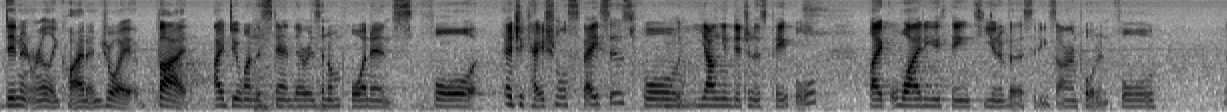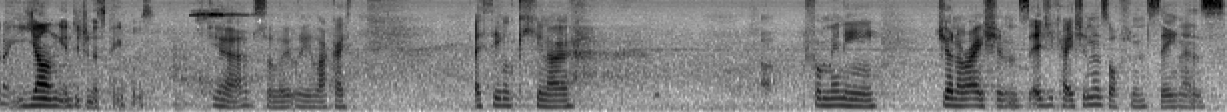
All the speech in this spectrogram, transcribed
didn't really quite enjoy it, but I do understand there is an importance for educational spaces for young Indigenous people. Like, why do you think universities are important for you know young Indigenous peoples? Yeah, absolutely. Like I, I think you know, for many generations, education is often seen as.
